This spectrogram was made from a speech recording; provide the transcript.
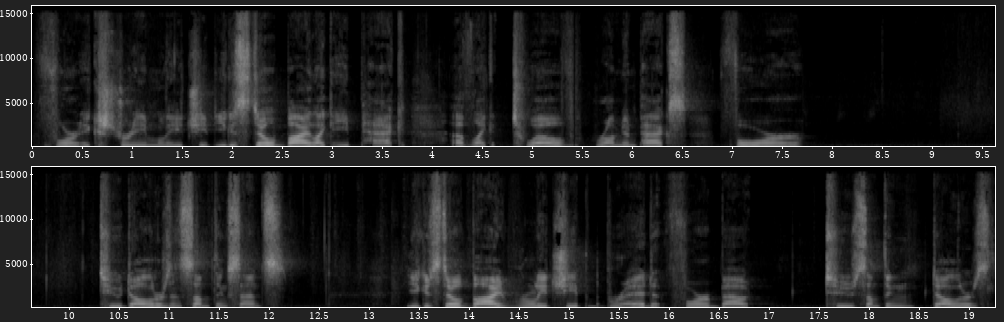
for extremely cheap. You can still buy like a pack of like 12 ramen packs for $2 and something cents. You could still buy really cheap bread for about 2 something dollars,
